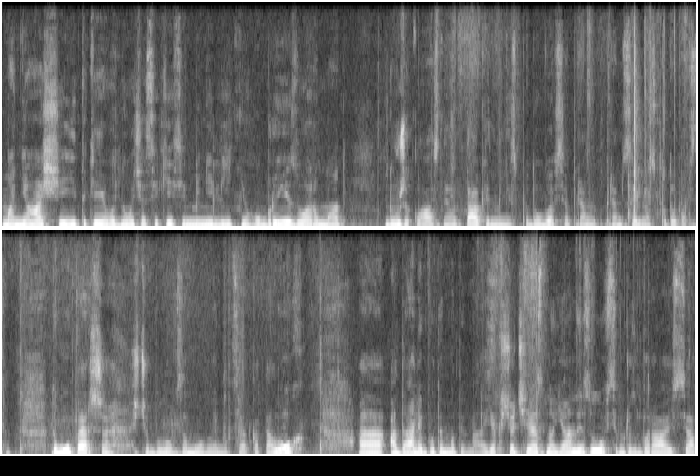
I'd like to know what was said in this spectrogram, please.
манящий, і такий водночас якийсь він мені літнього бризу аромат. Дуже класний. От так він мені сподобався, прям, прям сильно сподобався. Тому перше, що було в замовленні, це каталог. А далі будемо дивитися. Якщо чесно, я не зовсім розбираюся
